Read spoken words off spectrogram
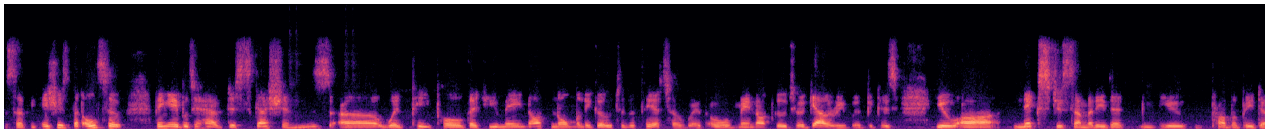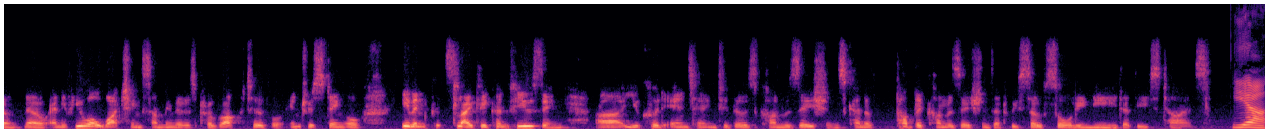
certain issues, but also being able to have discussions uh, with people that you may not normally go to the theater with or may not go to a gallery with because you are next to somebody that you probably don't know. And if you are watching something that is provocative or interesting or even slightly confusing, uh, you could enter into those conversations, kind of public conversations that we so sorely need at these times. Yeah,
